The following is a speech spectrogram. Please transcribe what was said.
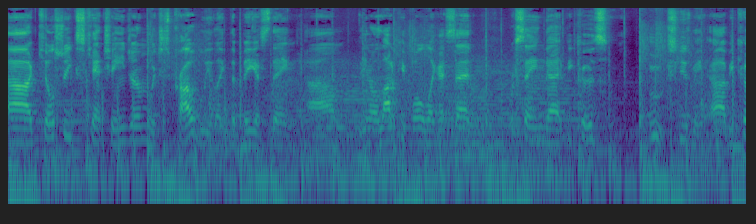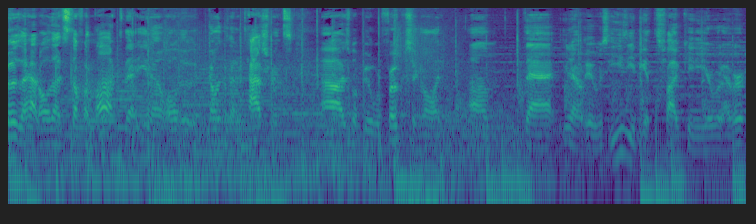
uh, kill streaks can't change them, which is probably like the biggest thing. Um, you know, a lot of people, like I said, were saying that because, ooh, excuse me, uh, because I had all that stuff unlocked, that you know, all the guns and attachments uh, is what people were focusing on. Um, that you know, it was easy to get this 5 KD or whatever,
